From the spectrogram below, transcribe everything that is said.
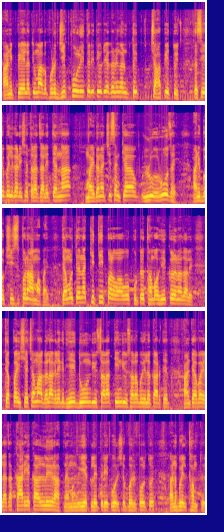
आणि प्यायला तो मागं पुढे जीप पोळी तरी ते ते चहा पितोयच. तसे हे बैलगाडी क्षेत्रात झाले त्यांना मैदानाची संख्या लो- रोज आहे. आणि बक्षीस पण आमाप आहेत. त्यामुळे त्यांना किती पळवावं कुठं थांबावं हे कळणं झालंय. त्या पैशाच्या मागं लागल्या की हे दोन दिवसाला तीन दिवसाला बैल काढतात आणि त्या बैलाचा कार्यकाळ लय राहत नाही. मग एक लय तर एक वर्ष भर पळतोय आणि बैल थांबतोय.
